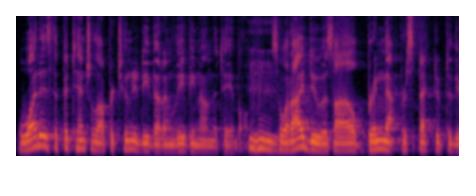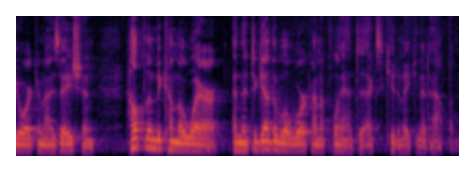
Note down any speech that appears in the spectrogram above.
what is the potential opportunity that I'm leaving on the table? Mm-hmm. So, what I do is I'll bring that perspective to the organization, help them become aware, and then together we'll work on a plan to execute and making it happen.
